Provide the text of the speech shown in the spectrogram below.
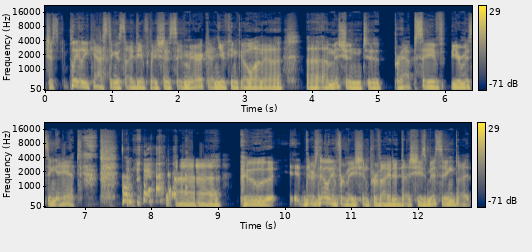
just completely casting aside the information to save america and you can go on a, a, a mission to perhaps save your missing aunt oh, yeah. uh, who there's no information provided that she's missing, but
